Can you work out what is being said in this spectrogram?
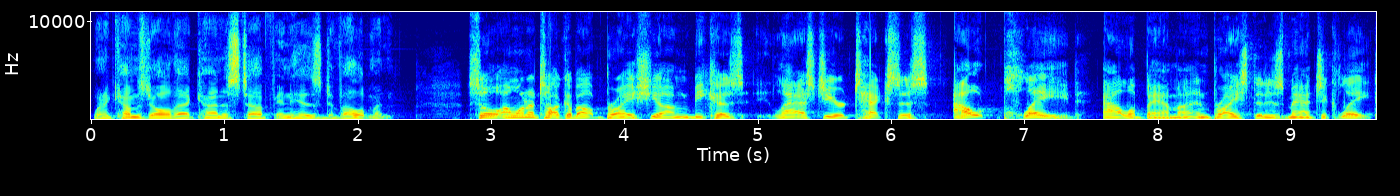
when it comes to all that kind of stuff in his development. So I want to talk about Bryce Young because last year Texas outplayed Alabama and Bryce did his magic late.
